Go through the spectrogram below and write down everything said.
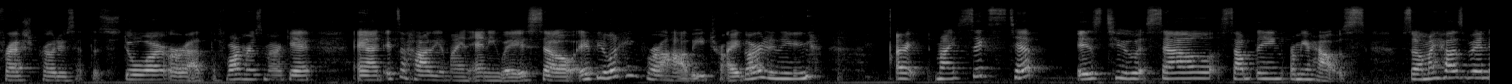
fresh produce at the store or at the farmer's market. And it's a hobby of mine anyway. So if you're looking for a hobby, try gardening. All right, my sixth tip is to sell something from your house. So my husband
